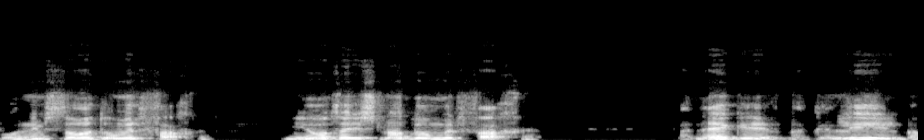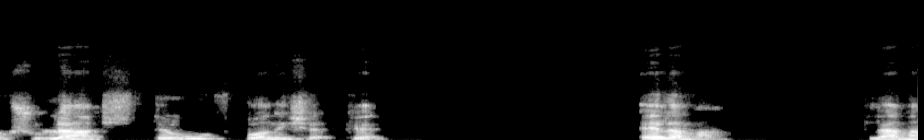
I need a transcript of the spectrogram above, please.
בואו נמסור את אום אל-פחם. מי רוצה לשלוט באום אל-פחם? בנגב, בגליל, במשולש, טירוף, בואו נשאר, כן. אלא מה? למה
